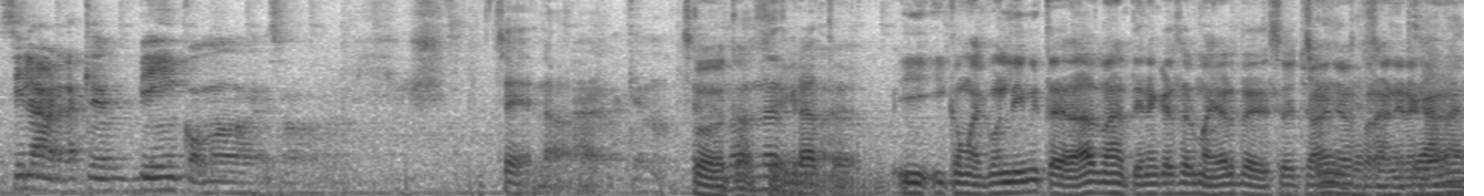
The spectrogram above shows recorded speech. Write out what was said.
sí, la verdad que es bien incómodo eso. Sí, no. La verdad que no. Sí, Puta, no, no sí, es grato. Y, y como algún límite de edad, más tiene que ser mayor de 18 Sí, años para venir acá.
